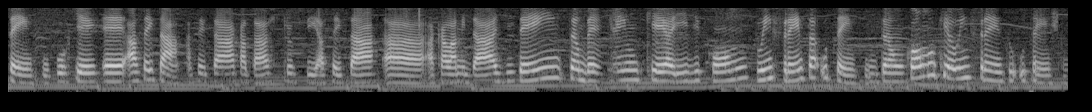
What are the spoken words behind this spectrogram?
tempo, porque é, aceitar, aceitar a catástrofe, aceitar a, a calamidade, tem também um que aí de como tu enfrenta o tempo. Então, como que eu enfrento o tempo?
